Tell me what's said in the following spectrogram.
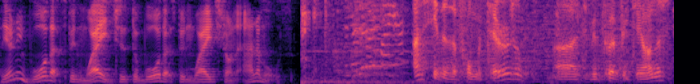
The only war that's been waged is the war that's been waged on animals. I see it as a form of terrorism, uh, to be perfectly honest.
